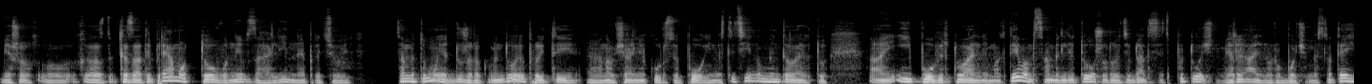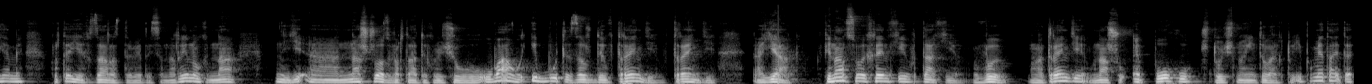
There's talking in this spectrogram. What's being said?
якщо казати прямо, то вони взагалі не працюють. Саме тому я дуже рекомендую пройти е, навчальні курси по інвестиційному інтелекту і по віртуальним активам, саме для того, щоб розібратися з поточними реально робочими стратегіями, про те, як зараз дивитися на ринок, на, е, на що звертати ключову увагу, і бути завжди в тренді, в тренді як фінансових ринків, так і в е, тренді в нашу епоху штучного інтелекту. І пам'ятайте,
